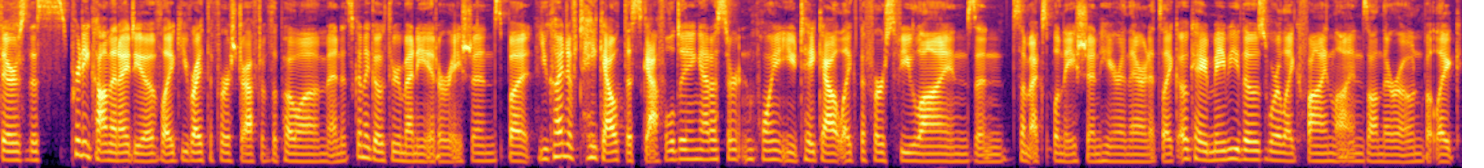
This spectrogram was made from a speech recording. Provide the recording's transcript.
there's this pretty common idea of like you write the first draft of the poem and it's going to go through many iterations, but you kind of take out the scaffolding at a certain point. You take out like the first few lines and some explanation here and there and it's like, okay, maybe those were like fine lines on their own, but like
